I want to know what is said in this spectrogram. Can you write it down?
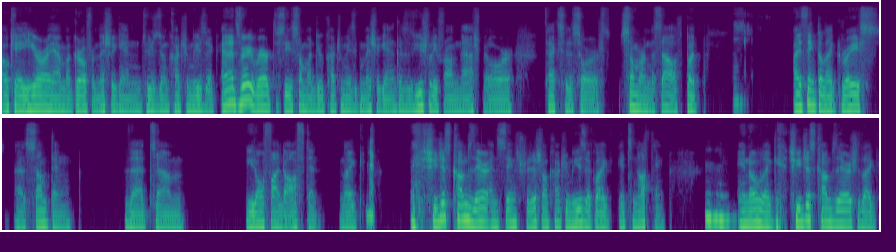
okay, here I am, a girl from Michigan who's doing country music. And it's very rare to see someone do country music in Michigan because it's usually from Nashville or Texas or somewhere in the South. But I think that like Grace has something that um you don't find often. Like she just comes there and sings traditional country music like it's nothing. Mm-hmm. You know, like she just comes there, she's like,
